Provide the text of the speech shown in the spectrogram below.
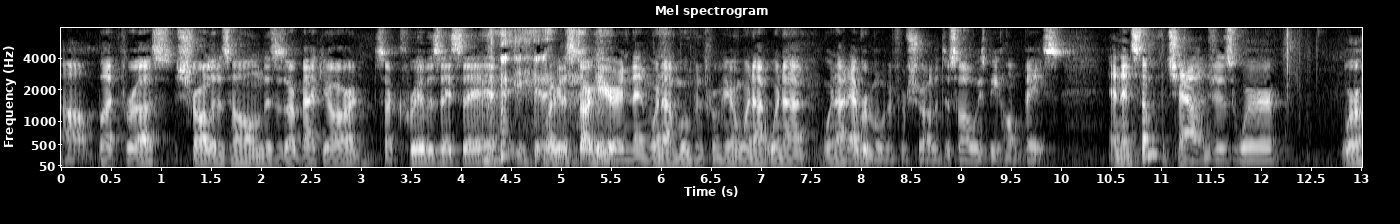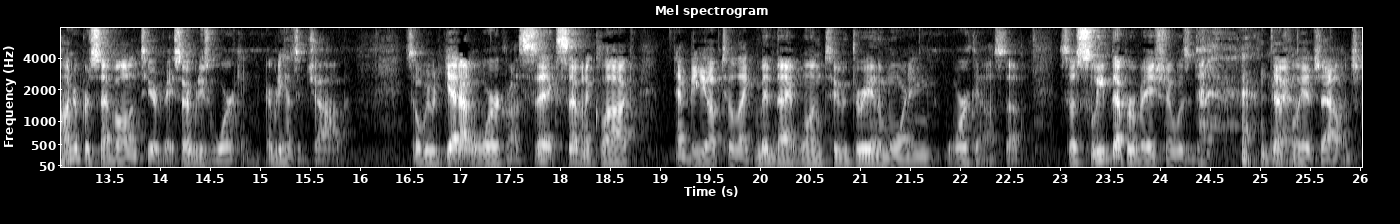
Um, but for us, Charlotte is home. This is our backyard. It's our crib, as they say, and Yeah. we're going to start here. And then we're not moving from here. We're not. We're not. We're not ever moving from Charlotte. This will always be home base. And then some of the challenges were we're 100% volunteer based. So everybody's working. Everybody has a job. So we would get out of work around six, seven o'clock, and be up till like midnight, one, two, three in the morning working on stuff. So sleep deprivation was definitely a challenge.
